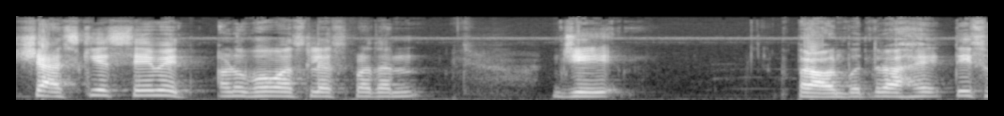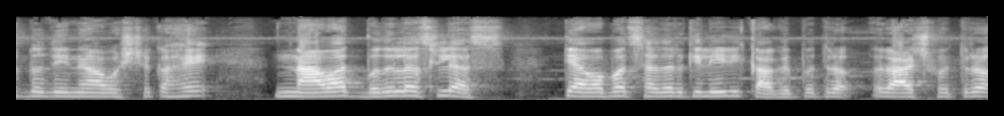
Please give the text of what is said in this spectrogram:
शासकीय सेवेत अनुभव असल्यास प्रदान जे प्रमाणपत्र आहे ते सुद्धा देणं आवश्यक आहे. नावात बदल असल्यास त्याबाबत सादर केलेली कागदपत्र राजपत्र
